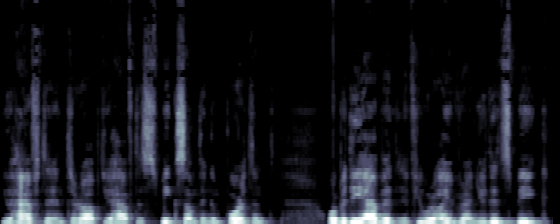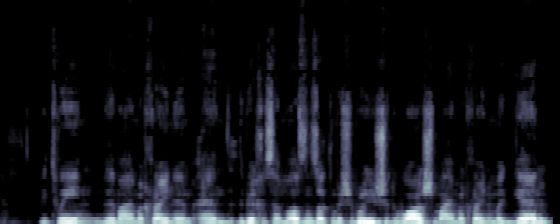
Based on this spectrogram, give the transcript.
you have to interrupt, you have to speak something important. Or b'di'evid, if you were over and you did speak between the Mayim Achreinim and the Birchas HaMazon, Dr. Mishabur, you should wash Mayim Achreinim again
